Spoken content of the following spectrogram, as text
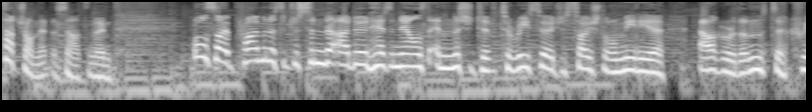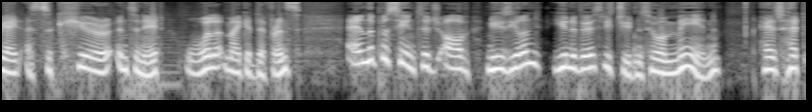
touch on that this afternoon. Also, Prime Minister Jacinda Ardern has announced an initiative to research social media algorithms to create a secure internet. Will it make a difference? And the percentage of New Zealand university students who are men has hit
